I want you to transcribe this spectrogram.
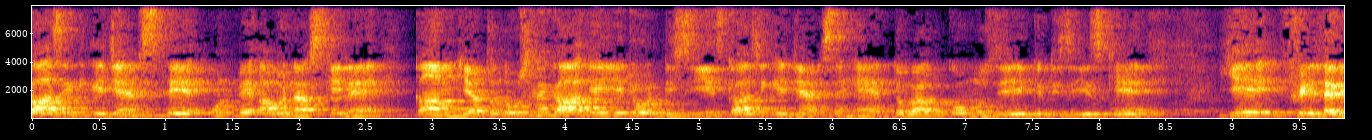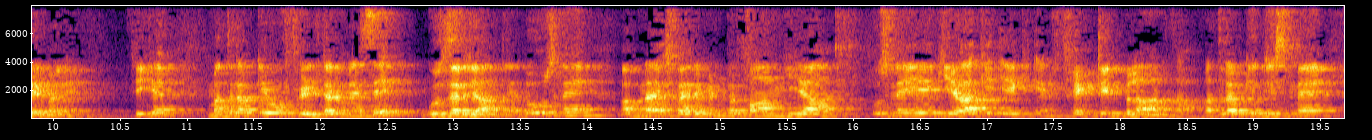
काजिंग एजेंट्स थे, उन पे अवनास्की ने काम किया था। तो उसने कहा कि ये जो डिज़ीज़ काजिंग एजेंट्स हैं टोबैको मोजेक डिज़ीज़ के ये फिल्टरेबल है, ठीक है? मतलब कि वो फ़िल्टर में से गुजर जाते हैं। तो उसने अपना एक्सपेरिमेंट परफॉर्म किया, उसने ये किया कि एक इन्फेक्टेड प्लांट था। मतलब कि जिसमें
